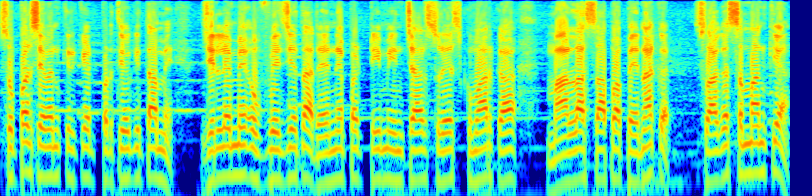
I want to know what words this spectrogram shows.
सुपर सेवन क्रिकेट प्रतियोगिता में ज़िले में उपविजेता रहने पर टीम इंचार्ज सुरेश कुमार का माला सापा पहनाकर स्वागत सम्मान किया।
